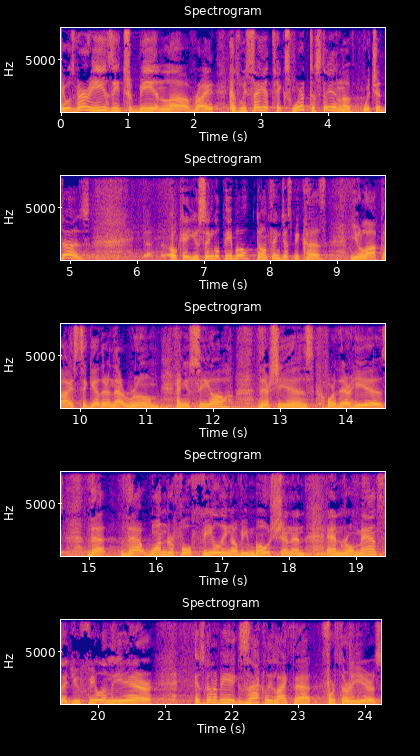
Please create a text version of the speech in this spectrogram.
It was very easy to be in love, right? Because we say it takes work to stay in love, which it does okay, you single people, don't think just because you lock eyes together in that room and you see, oh, there she is or there he is, that that wonderful feeling of emotion and, and romance that you feel in the air is going to be exactly like that for 30 years.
